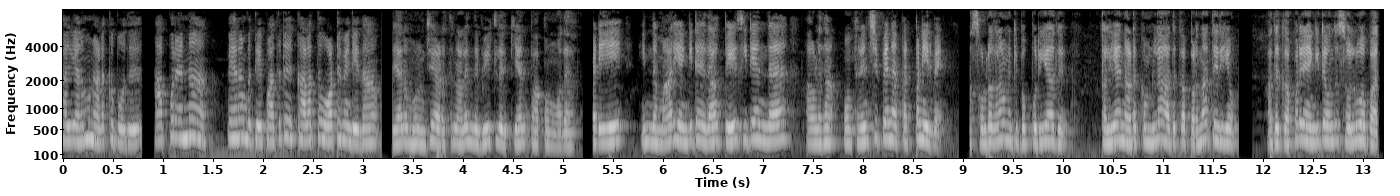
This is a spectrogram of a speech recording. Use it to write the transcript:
கல்யாணமும் நடக்க போகுது. அப்புறம் என்ன? பேரம்பத்தியை பார்த்துட்டு காலத்தை ஓட்ட வேண்டியதான் கல்யாணம் முடிஞ்சு அடுத்த நாள் இந்த வீட்டில் இருக்கியான்னு பார்ப்போம் முத. அடி இந்த மாதிரி என்கிட்ட ஏதாவது பேசிட்டே இருந்த அவ்வளவுதான். உன் ஃப்ரெண்ட்ஷிப்பே நான் கட் பண்ணிடுவேன் நான் சொல்றதெல்லாம் உனக்கு இப்போ புரியாது. கல்யாணம் நடக்கும்ல அதுக்கப்புறம் தான் தெரியும். அதுக்கப்புறம் என்கிட்ட வந்து சொல்லுவ பாரு.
